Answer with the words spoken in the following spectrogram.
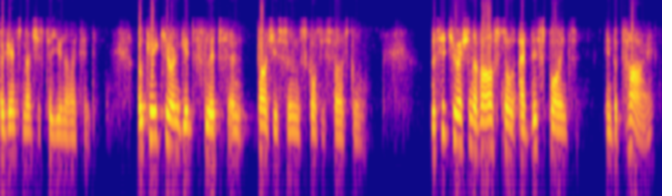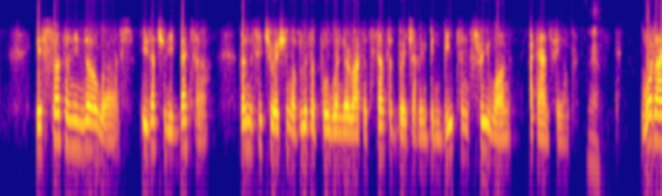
against Manchester United. Okay, Kieran Gibbs slips and Park Ji-sung scores his first goal. The situation of Arsenal at this point in the tie is certainly no worse, is actually better than the situation of Liverpool when they arrived at Stamford Bridge, having been beaten 3 1 at Anfield. Yeah. What I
